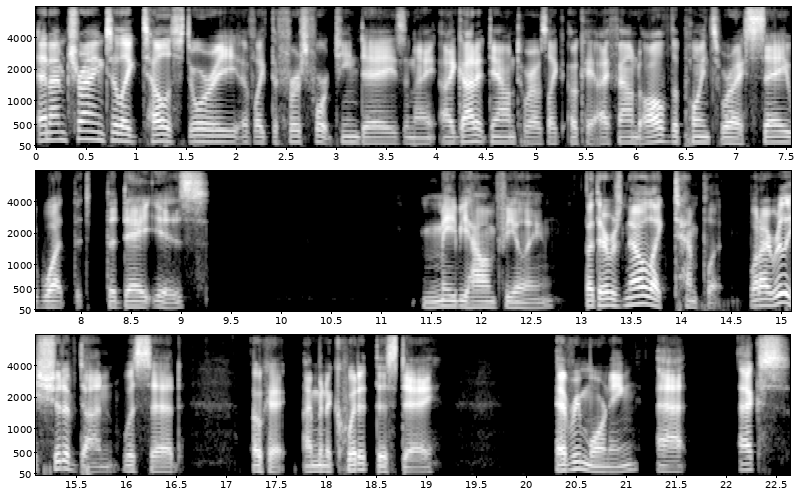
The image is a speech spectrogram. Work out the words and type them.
And I'm trying to like tell a story of like the first 14 days and I I got it down to where I was like okay I found all of the points where I say what the, the day is. Maybe how I'm feeling. But there was no like template. What I really should have done was said okay I'm going to quit it this day every morning at x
